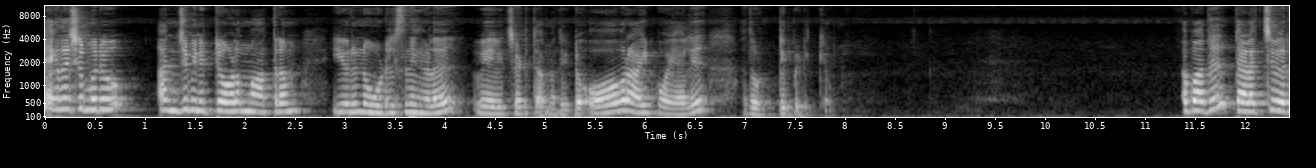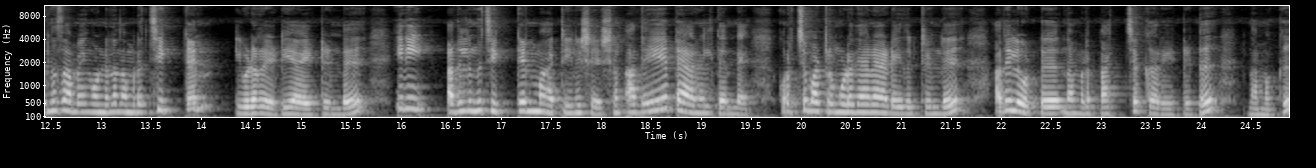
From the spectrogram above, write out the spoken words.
ഏകദേശം ഒരു അഞ്ച് മിനിറ്റോളം മാത്രം ഈ ഒരു നൂഡിൽസ് നിങ്ങൾ വേവിച്ചെടുത്താൽ മതി കേട്ടോ. ഓവറായി പോയാൽ അത് ഒട്ടിപ്പിടിക്കും. അപ്പോൾ അത് തിളച്ച് വരുന്ന സമയം കൊണ്ട് തന്നെ നമ്മുടെ ചിക്കൻ ഇവിടെ റെഡി ആയിട്ടുണ്ട്. ഇനി അതിൽ നിന്ന് ചിക്കൻ മാറ്റിയതിന് ശേഷം അതേ പാനിൽ തന്നെ കുറച്ച് ബട്ടറും കൂടെ ഞാൻ ആഡ് ചെയ്തിട്ടുണ്ട്. അതിലോട്ട് നമ്മുടെ പച്ചക്കറി ഇട്ടിട്ട് നമുക്ക്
